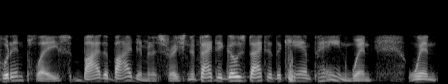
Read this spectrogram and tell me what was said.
put in place by the Biden administration. In fact, it goes back to the campaign when, when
